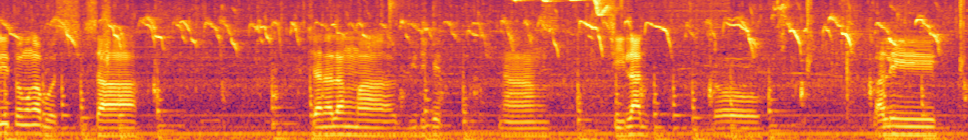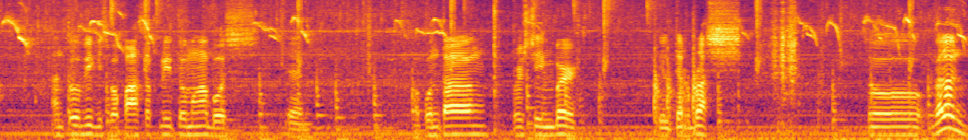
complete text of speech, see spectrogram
Dito mga boss sa siya na lang magdidikit ng silan. So bali ang tubig is papasok dito mga boss. Yan. Papuntang first chamber. Filter brush. So galon.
